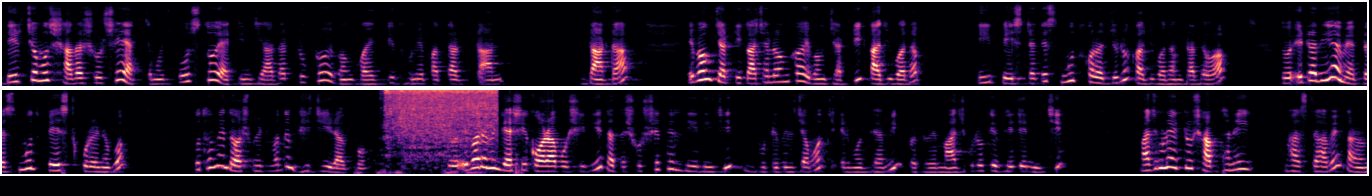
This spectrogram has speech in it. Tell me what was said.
দেড় চামচ সাদা সর্ষে, এক চামচ পোস্ত, এক ইঞ্চি আদার টুকরো এবং কয়েকটি ধনে পাতার ডান, ডাঁটা এবং চারটি কাঁচা লঙ্কা এবং চারটি কাজু বাদাম। এই পেস্টটাকে স্মুথ করার জন্য কাজু বাদামটা দেওয়া। তো এটা দিয়ে আমি একটা স্মুথ পেস্ট করে নেব। প্রথমে দশ মিনিট মতো ভিজিয়ে রাখব। তো এবার আমি গ্যাসে কড়া বসিয়ে দিয়ে তাতে সর্ষে তেল দিয়ে দিয়েছি দু টেবিল চামচ। এর মধ্যে আমি প্রথমে মাছগুলোকে ভেজে নিচ্ছি। মাছগুলো একটু সাবধানেই ভাজতে হবে। কারণ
